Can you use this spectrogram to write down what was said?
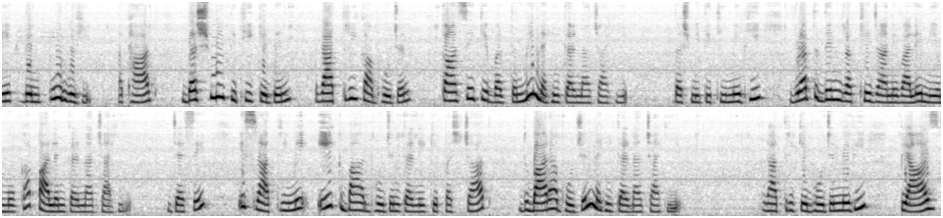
एक दिन पूर्व ही, अर्थात दशमी तिथि के दिन रात्रि का भोजन कांसे के बर्तन में नहीं करना चाहिए। दशमी तिथि में भी व्रत दिन रखे जाने वाले नियमों का पालन करना चाहिए। जैसे इस रात्रि में एक बार भोजन करने के पश्चात दोबारा भोजन नहीं करना चाहिए। रात्रि के भोजन में भी प्याज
